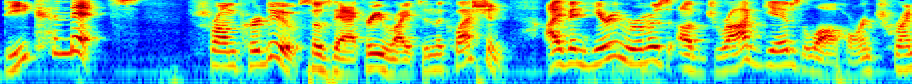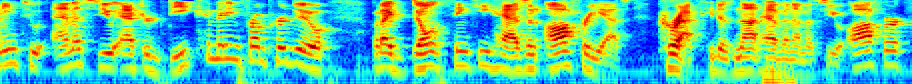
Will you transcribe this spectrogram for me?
decommits from Purdue. So Zachary writes in the question. I've been hearing rumors of Dra Gibbs-Lawhorn trending to MSU after decommitting from Purdue, but I don't think he has an offer yet. Correct, he does not have an MSU offer.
